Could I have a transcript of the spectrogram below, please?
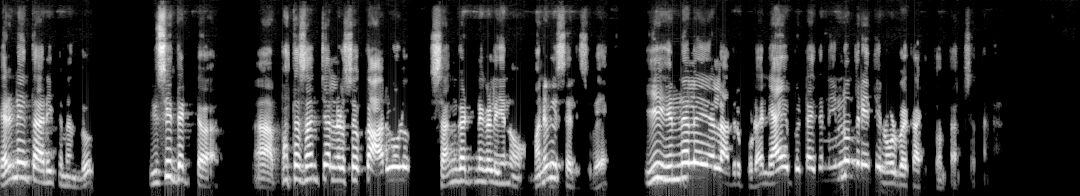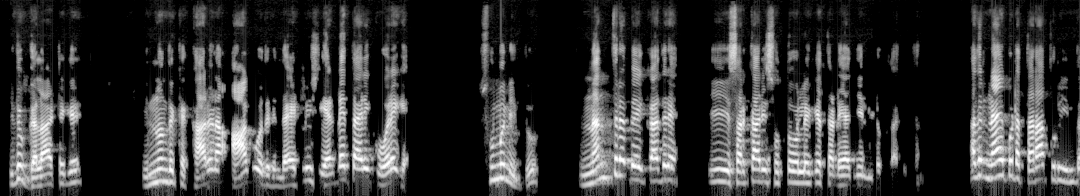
ಎರಡನೇ ತಾರೀಕಿನಂದು ಯು ಸಿ ದಟ್ ಪಥಸಂಚಲನ ನಡೆಸೋಕೆ ಆರು ಏಳು ಸಂಘಟನೆಗಳು ಏನು ಮನವಿ ಸಲ್ಲಿಸಿವೆ. ಈ ಹಿನ್ನೆಲೆಯಲ್ಲಾದ್ರೂ ಕೂಡ ನ್ಯಾಯಪೀಠ ಇದನ್ನ ಇನ್ನೊಂದು ರೀತಿ ನೋಡ್ಬೇಕಾಗಿತ್ತು ಅಂತ ಅನ್ಸುತ್ತೆ. ಇದು ಗಲಾಟೆಗೆ ಇನ್ನೊಂದಕ್ಕೆ ಕಾರಣ ಆಗುವುದರಿಂದ ಅಟ್ಲೀಸ್ಟ್ ಎರಡನೇ ತಾರೀಕುವರೆಗೆ ಸುಮ್ಮನಿದ್ದು ನಂತರ ಬೇಕಾದ್ರೆ ಈ ಸರ್ಕಾರಿ ಸುತ್ತೋಲೆಗೆ ತಡೆಯಾಜ್ಞೆ ನೀಡಬಹುದಾಗಿತ್ತು. ಆದ್ರೆ ನ್ಯಾಯಪೀಠ ತರಾತುರಿಯಿಂದ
